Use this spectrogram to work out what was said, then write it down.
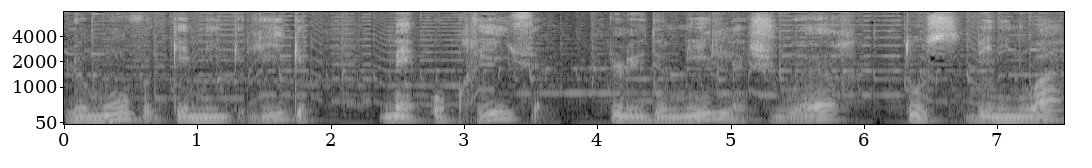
Le Move Gaming League met aux prises plus de 1000 joueurs, tous béninois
